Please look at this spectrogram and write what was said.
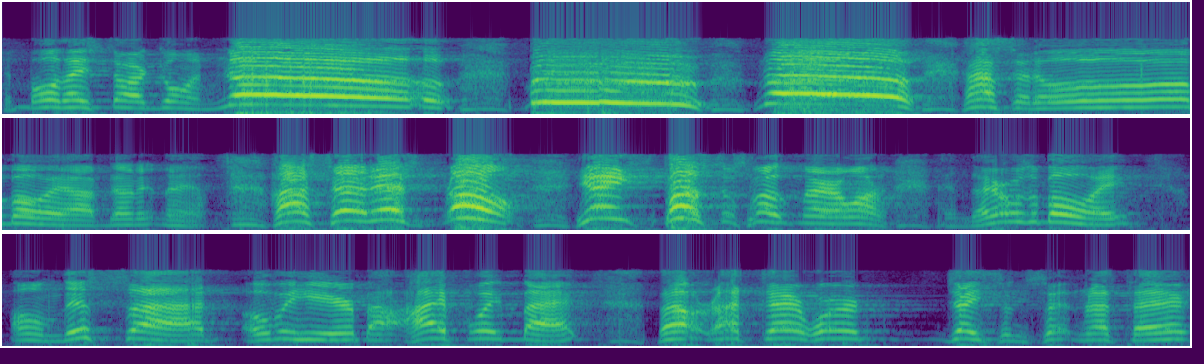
And boy, they started going, no, boo, no. I said, oh boy, I've done it now. I said it's wrong. You ain't supposed to smoke marijuana. And there was a boy on this side over here, about halfway back, about right there where Jason's sitting right there.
